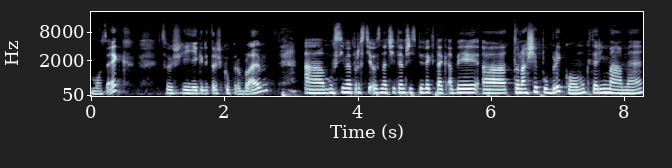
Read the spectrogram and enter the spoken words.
mozek, což je někdy trošku problém, a musíme prostě označit ten příspěvek tak, aby to naše publikum, který máme,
